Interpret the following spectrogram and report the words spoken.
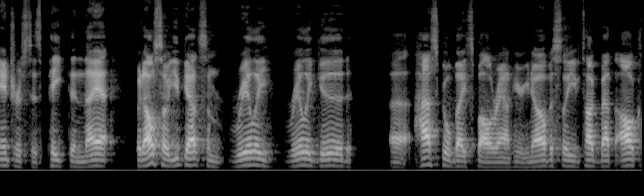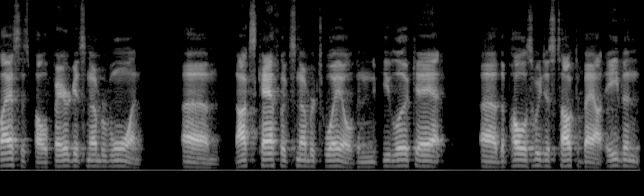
interest has peaked in that. But also, you've got some really, really good uh, high school baseball around here. You know, obviously, you talk about the all classes poll. Farragut's number one. Um, Knox Catholic's number 12. And if you look at uh, the polls we just talked about, even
